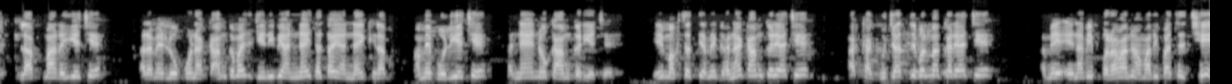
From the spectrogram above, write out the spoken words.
ખિલાફમાં રહીએ છીએ. અને અમે લોકોના કામ કમાય છે, જેની બી અન્યાય થતા હોય અન્યાય ખિલાફ અમે બોલીએ છીએ, અન્યાયનો કામ કરીએ છીએ. એ મકસદથી અમે ઘણા કામ કર્યા છે, આખા ગુજરાત લેવલમાં કર્યા છે. અમે એના બી પ્રમાણ અમારી પાસે છે,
